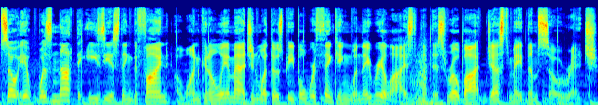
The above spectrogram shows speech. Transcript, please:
so it was not the easiest thing to find, but one can only imagine what those people were thinking when they realized that this robot just made them so rich.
